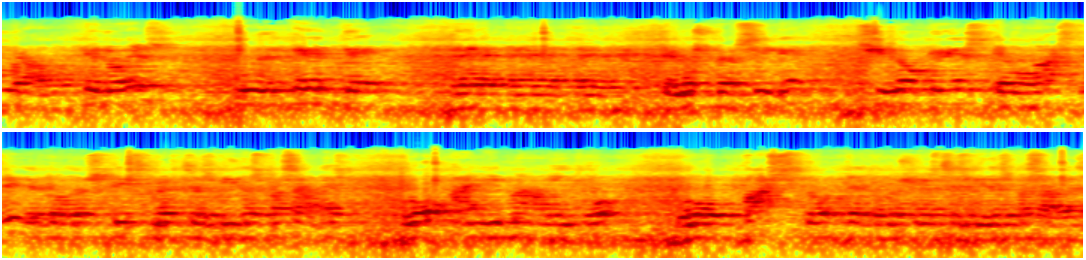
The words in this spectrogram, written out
umbral, que no es un ente eh, eh, eh, que nos persigue, sino que es el lastre de todas nuestras vidas pasadas, lo animálico, lo vasto de todas nuestras vidas pasadas,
